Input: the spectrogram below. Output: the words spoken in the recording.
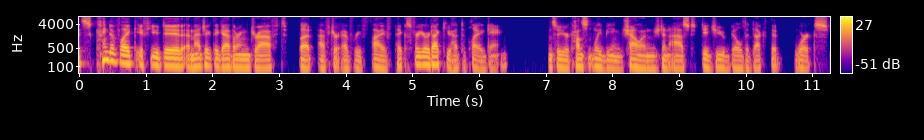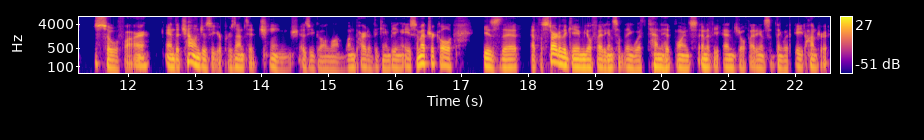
it's kind of like if you did a Magic the Gathering draft, but after every five picks for your deck, you had to play a game. And so you're constantly being challenged and asked, did you build a deck that works so far? And the challenges that you're presented change as you go along. One part of the game being asymmetrical is that at the start of the game, you'll fight against something with 10 hit points, and at the end, you'll fight against something with 800.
